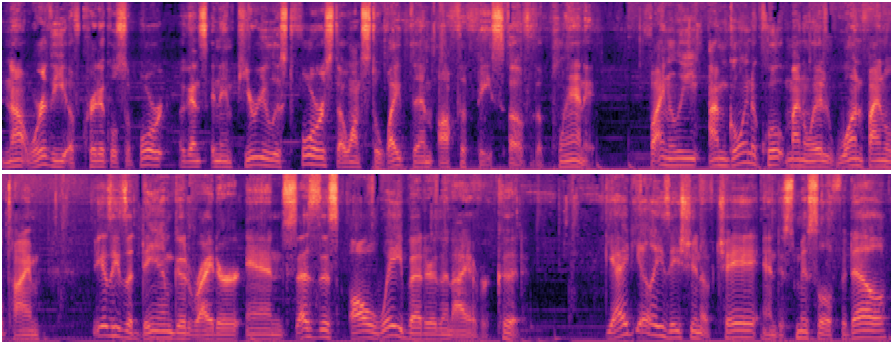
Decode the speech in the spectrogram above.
not worthy of critical support against an imperialist force that wants to wipe them off the face of the planet. Finally, I'm going to quote Manoel one final time because he's a damn good writer and says this all way better than I ever could. The idealization of Che and dismissal of Fidel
